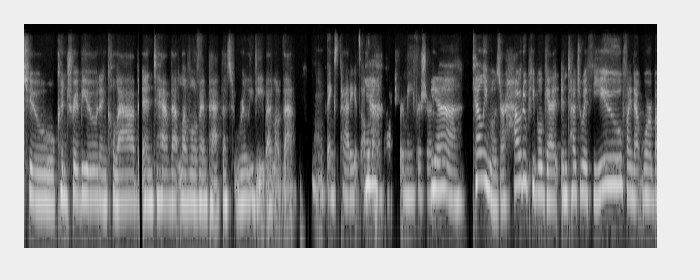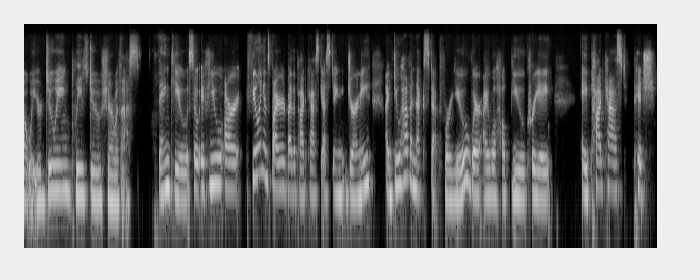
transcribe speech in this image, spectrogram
to contribute and collab and to have that level of impact. That's really deep. I love that. Oh, thanks, Patty. It's all yeah. about impact for me for sure. Yeah. Kelly Mosser, how do people get in touch with you, find out more about what you're doing? Please do share with us. Thank you. So, if you are feeling inspired by the podcast guesting journey, I do have a next step for you where I will help you create a podcast pitch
